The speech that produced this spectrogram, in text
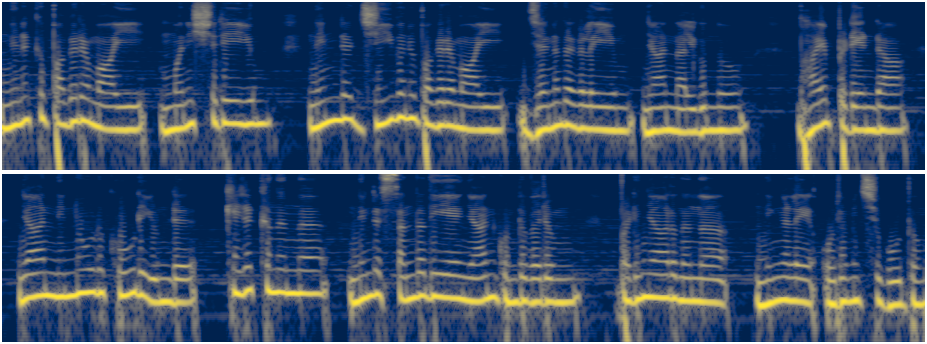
നിനക്ക് പകരമായി മനുഷ്യരെയും നിന്റെ ജീവനു പകരമായി ജനതകളെയും ഞാൻ നൽകുന്നു. ഭയപ്പെടേണ്ട ഞാൻ നിന്നോട് കൂടെയുണ്ട്. കിഴക്ക് നിന്ന് നിന്റെ സന്തതിയെ ഞാൻ കൊണ്ടുവരും. പടിഞ്ഞാറ് നിന്ന് നിങ്ങളെ ഒരുമിച്ച് കൂട്ടും.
